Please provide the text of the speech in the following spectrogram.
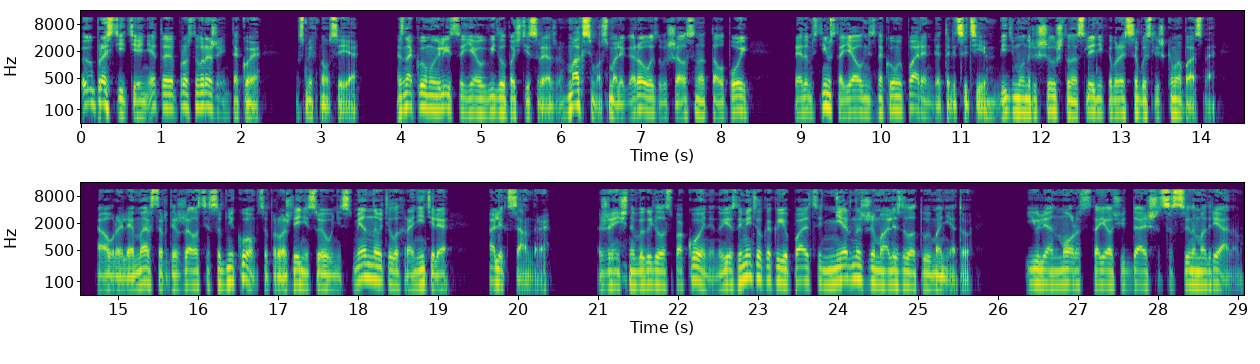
«Э, «Прости, Тень, это просто выражение такое», — усмехнулся я. Знакомые лица я увидел почти сразу. Максимус Малигоров возвышался над толпой. Рядом с ним стоял незнакомый парень лет тридцати. Видимо, он решил, что наследника брать с собой слишком опасно. Аурелия Мерсер держалась особняком в сопровождении своего несменного телохранителя Александра. Женщина выглядела спокойной, но я заметил, как ее пальцы нервно сжимали золотую монету. Юлиан Моррис стоял чуть дальше со сыном Адрианом.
